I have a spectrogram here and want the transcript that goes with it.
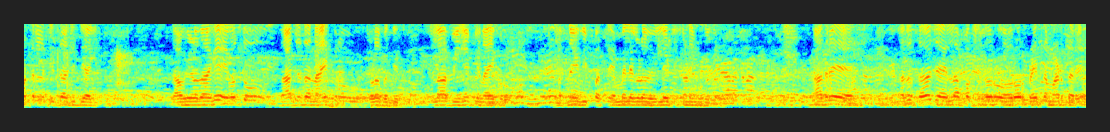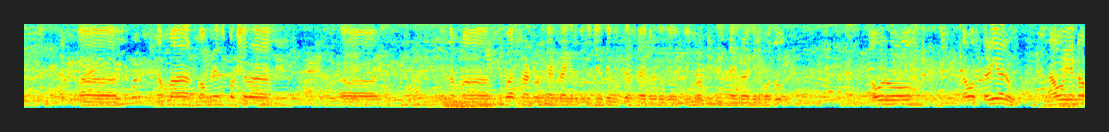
ಮಟ್ಟದಲ್ಲಿ ಜಿದ್ದಾಜಿದ್ದಿ ಆಗಿತ್ತು. ನಾವು ಹೇಳಿದಾಗೆ ಇವತ್ತು ರಾಜ್ಯದ ನಾಯಕರು ಒಳ ಬಂದಿದ್ರು ಎಲ್ಲ ಬಿ ಜೆ ಪಿ ನಾಯಕರು, ಹದಿನೈದು, ಇಪ್ಪತ್ತು ಎಂ ಎಲ್ ಎಗಳು ಇಲ್ಲೇ ಠಿಕಾಣಿ ಮುಗಿದರು ಆದರೆ ಅದು ಸಹಜ, ಎಲ್ಲ ಪಕ್ಷದವರು ಅವ್ರವ್ರ ಪ್ರಯತ್ನ ಮಾಡ್ತಾರೆ. ನಮ್ಮ ಕಾಂಗ್ರೆಸ್ ಪಕ್ಷದ ನಮ್ಮ ಸುಭಾಷ್ ರಾಠೋಡ್ ಸಾಹೇಬರಾಗಿರ್ಬೋದು ಜಗದೇ ಗುತ್ತೇರ್ ಸಾಹೇಬ್ರಾಗಿರ್ಬೋದು, ಭೀಮರಾವ್ ಟಿ ಟಿ ಸಾಹೇಬ್ರಾಗಿರ್ಬೋದು, ಅವರು ನಾವು ಸ್ಥಳೀಯರು. ನಾವು ಏನು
